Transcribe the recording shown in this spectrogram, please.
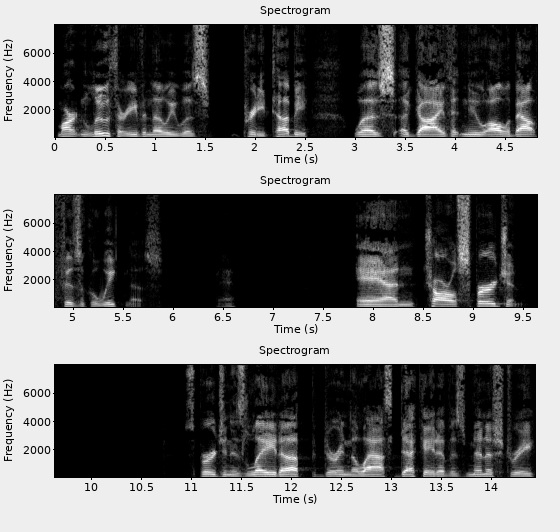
Martin Luther, even though he was pretty tubby, was a guy that knew all about physical weakness. Okay? And Charles Spurgeon. Spurgeon is laid up during the last decade of his ministry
